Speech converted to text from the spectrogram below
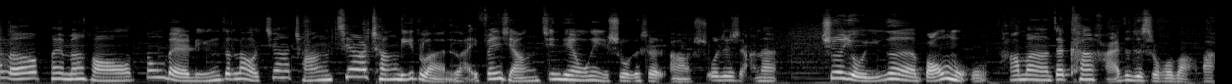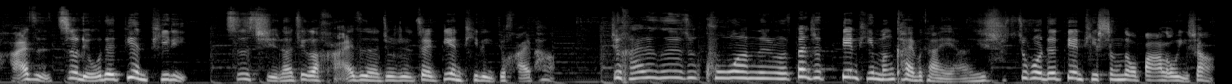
Hello，朋友们好，东北林子唠家常，家长里短来分享。今天我跟你说个事儿啊，说这啥呢？说有一个保姆，他们在看孩子的时候吧，把孩子滞留在电梯里，自己呢，这个孩子就是在电梯里就害怕，这孩子就哭啊，那种。但是电梯门开不开呀？最后这电梯升到八楼以上，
